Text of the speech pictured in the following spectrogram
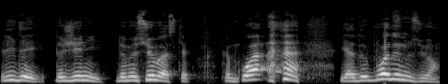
l'idée de génie de monsieur Musk. Comme quoi, il y a deux poids, deux mesures.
